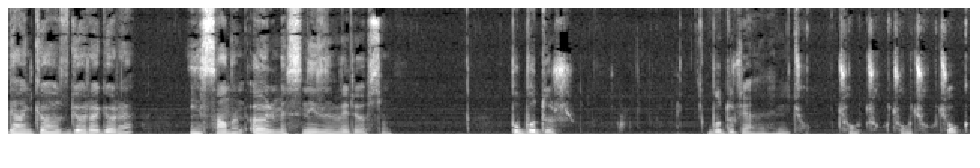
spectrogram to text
Yani göz göre göre insanın ölmesine izin veriyorsun. Bu budur. Budur yani. Hani çok çok çok çok çok çok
